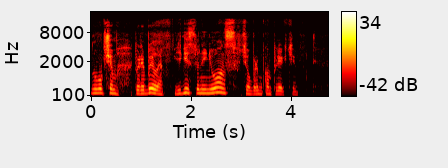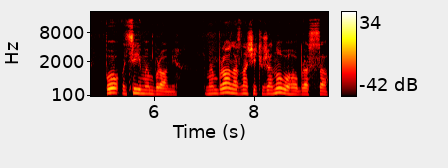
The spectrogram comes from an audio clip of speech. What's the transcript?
в общем, перебили. Единственный нюанс в цьому ремкомплекті. по цій мембрамі. Мембрана, значить, вже нового образця.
